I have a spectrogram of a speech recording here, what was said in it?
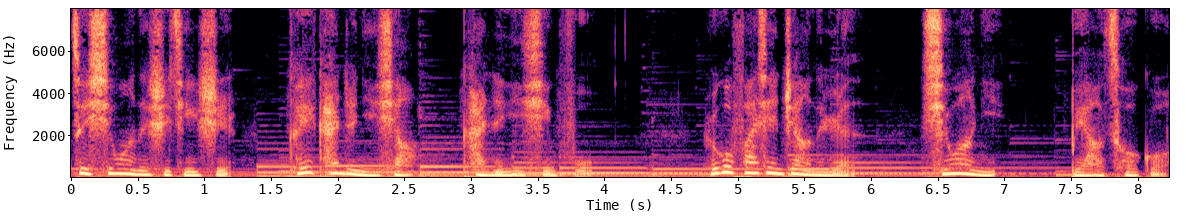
最希望的事情是，可以看着你笑，看着你幸福。如果发现这样的人，希望你不要错过。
